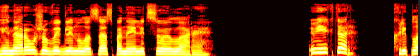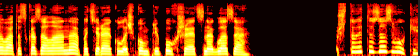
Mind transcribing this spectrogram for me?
и наружу выглянуло заспанное лицо Элары. «Виктор!» — хрипловато сказала она, потирая кулачком припухшие от сна глаза. «Что это за звуки?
